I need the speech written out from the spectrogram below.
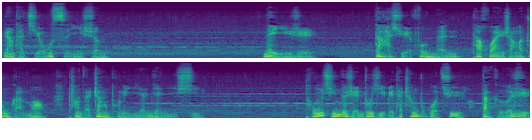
让他九死一生。那一日，大雪封门，他患上了重感冒，躺在帐篷里奄奄一息。同行的人都以为他撑不过去了，但隔日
